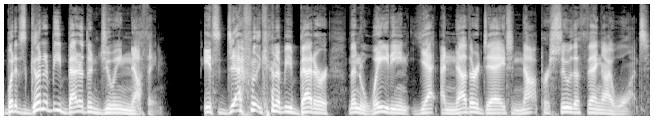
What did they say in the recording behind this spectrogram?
but it's going to be better than doing nothing. It's definitely going to be better than waiting yet another day to not pursue the thing I want.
